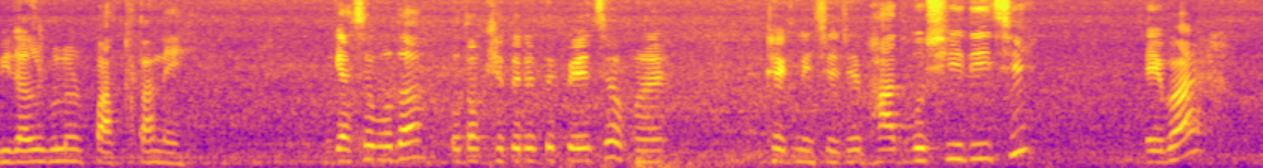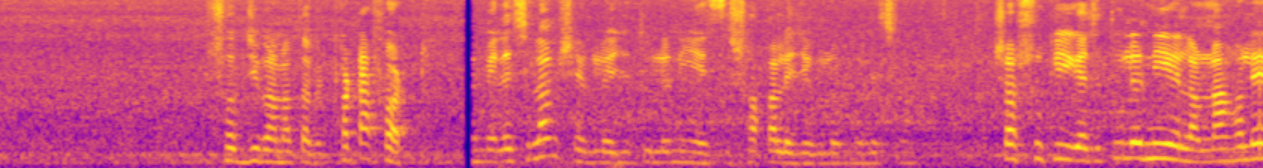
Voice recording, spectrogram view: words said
বিড়ালগুলোর পাত্তা নেই। গেছে বোধা কোথাও খেতে টেতে পেয়েছে, ওখানে ঠেক নিচে যে ভাত বসিয়ে দিয়েছি। এবার সবজি বানাতে হবে ফটাফট। মেলেছিলাম সেগুলো এই যে তুলে নিয়ে এসেছি সকালে যেগুলো মেলেছিলাম। সব শুকিয়ে গেছে তুলে নিয়ে এলাম না হলে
